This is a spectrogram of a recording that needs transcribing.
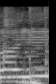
गई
